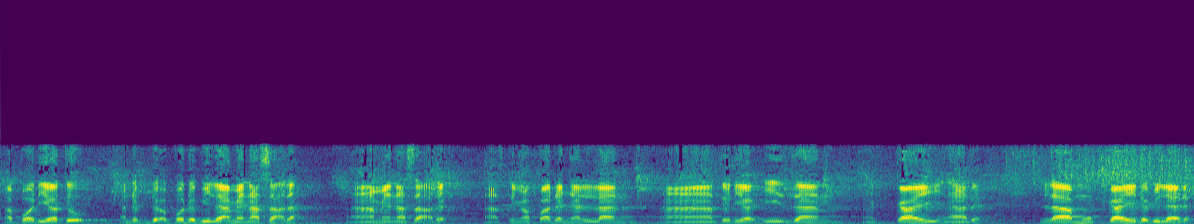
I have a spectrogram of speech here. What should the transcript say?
apa dia tu? Ada apa dak bila amin nasak dah. Ha, amin nasak dah. Ha, setengah padanya lan. Ha, tu dia izan kai ha dah. La mukai dak bila dah.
